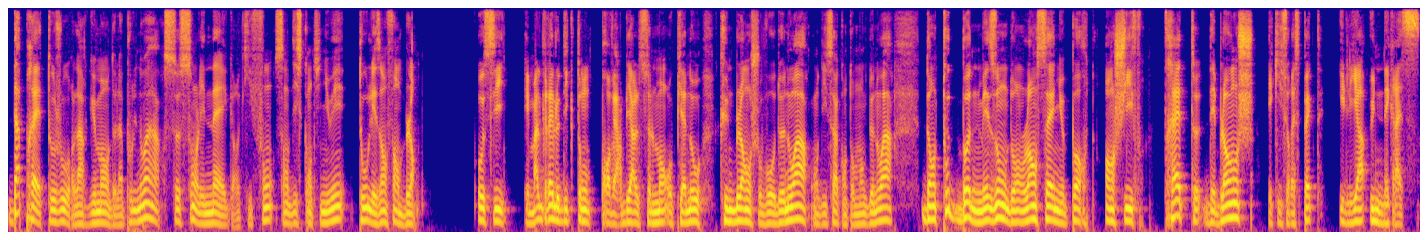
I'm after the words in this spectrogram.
D'après toujours l'argument de la poule noire, ce sont les nègres qui font sans discontinuer tous les enfants blancs. Aussi, et malgré le dicton proverbial seulement au piano qu'une blanche vaut deux noirs, on dit ça quand on manque de noirs, dans toute bonne maison dont l'enseigne porte en chiffres traite des blanches et qui se respecte, il y a une négresse.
